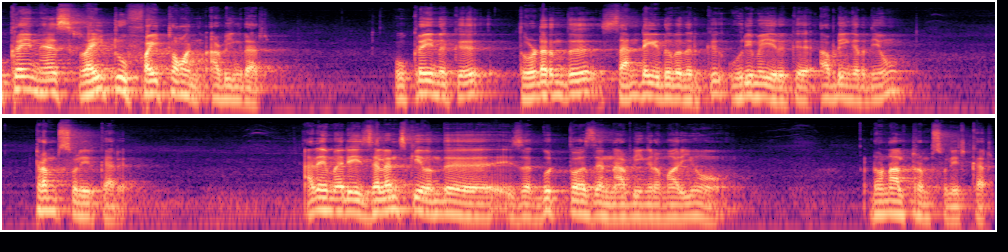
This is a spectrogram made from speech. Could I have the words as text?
Ukraine has right to fight on அப்படிங்கிறார். உக்ரைனுக்கு தொடர்ந்து சண்டையிடுவதற்கு உரிமை இருக்குது அப்படிங்கிறதையும் ட்ரம்ப் சொல்லியிருக்காரு. அதே மாதிரி ஜெலன்ஸ்கி வந்து இஸ் அ குட் பர்சன் அப்படிங்கிற மாதிரியும் டொனால்ட் ட்ரம்ப் சொல்லியிருக்கார்.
